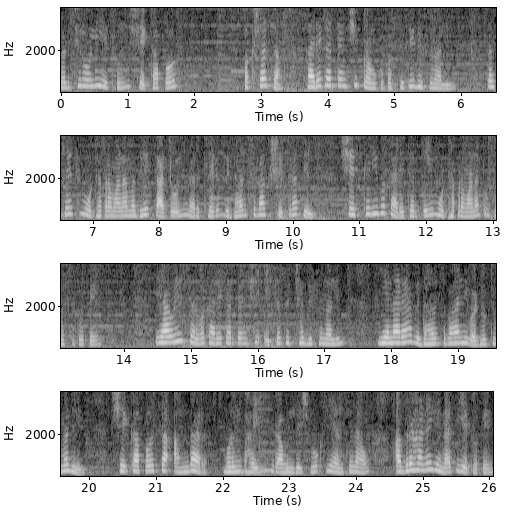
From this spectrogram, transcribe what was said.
गडचिरोली येथून शेकाप पक्षाच्या कार्यकर्त्यांची प्रमुख उपस्थिती दिसून आली. तसेच मोठ्या प्रमाणामध्ये काटोल नरखेड विधानसभा क्षेत्रातील शेतकरी व कार्यकर्ते मोठ्या प्रमाणात उपस्थित होते. यावेळी सर्व कार्यकर्त्यांची एकच इच्छा दिसून आली. येणाऱ्या विधानसभा निवडणुकीमध्ये शेकापचा आमदार म्हणून भाई राहुल देशमुख यांचे नाव आग्रहाने घेण्यात येत होते.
